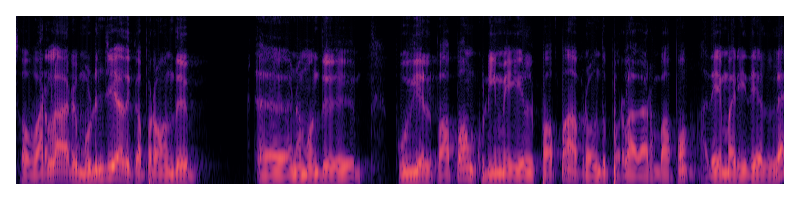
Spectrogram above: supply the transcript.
ஸோ வரலாறு முடிஞ்சு அதுக்கப்புறம் வந்து நம்ம வந்து புவியியல் பார்ப்போம் குடிமையியல் பார்ப்போம் அப்புறம் வந்து பொருளாதாரம் பார்ப்போம். அதே மாதிரி இதே இல்லை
